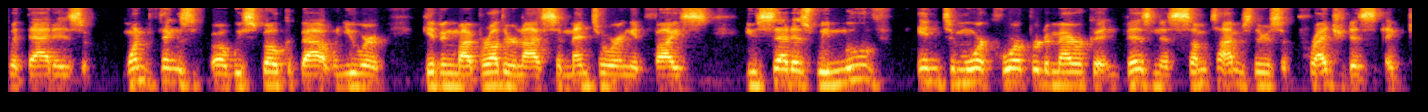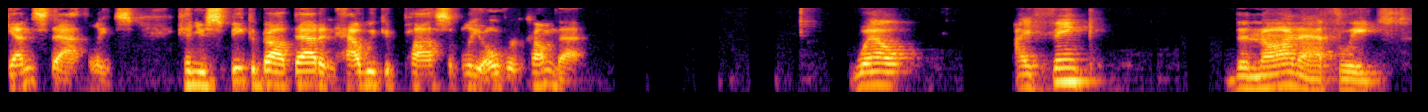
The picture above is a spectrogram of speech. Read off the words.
with that is one of the things uh, we spoke about when you were giving my brother and I some mentoring advice. You said as we move into more corporate America and business, sometimes there's a prejudice against athletes. Can you speak about that and how we could possibly overcome that? Well, I think the non athletes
